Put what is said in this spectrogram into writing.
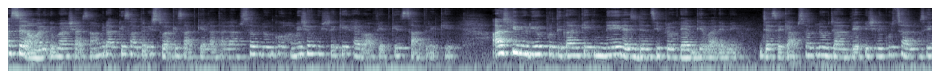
अस्सलाम वालेकुम मैं शाह सामिर आपके साथ और इस दुआ के साथ के अल्लाह ताला आप सब लोगों को हमेशा खुश रखे, खैर वाफियत के साथ रखे। आज की वीडियो पुर्तगाल के एक नए रेजिडेंसी प्रोग्राम के बारे में। जैसे कि आप सब लोग जानते हैं, पिछले कुछ सालों से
